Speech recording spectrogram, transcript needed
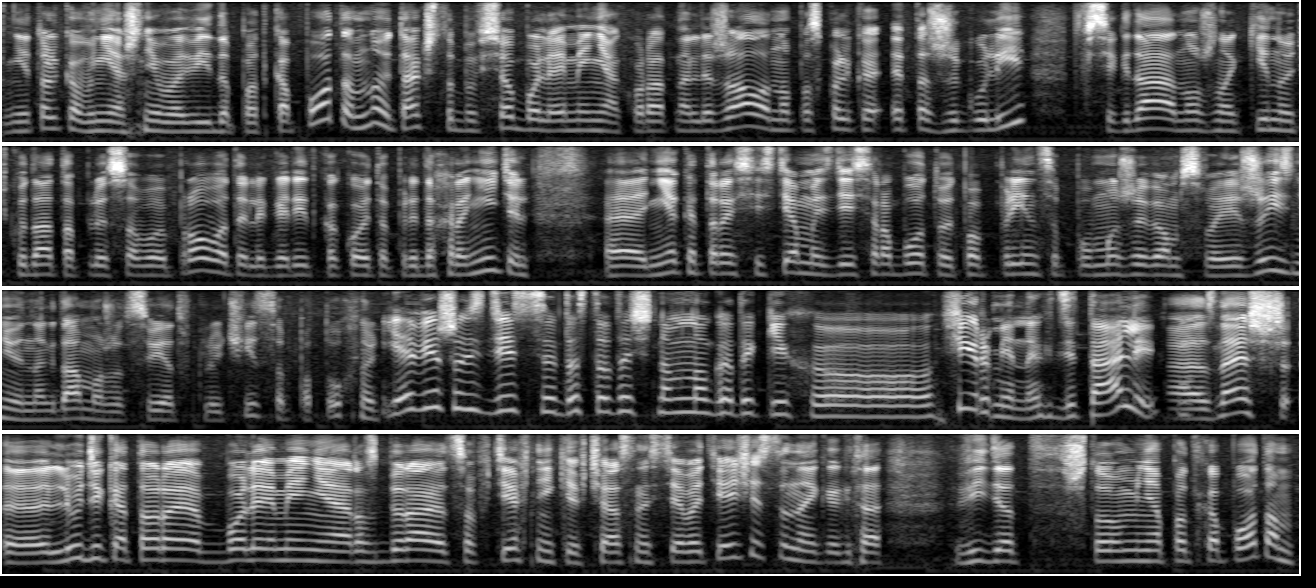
не только внешнего вида под капотом, ну и так, чтобы все более-менее аккуратно лежало, но поскольку это «Жигули», всегда нужно кинуть куда-то плюсовой провод или горит какой-то предохранитель. Э, некоторые системы здесь работают по принципу «мы живем своей жизнью», иногда может свет включиться, потухнуть. Я вижу здесь достаточно много таких э, фирменных деталей. А, Знаешь, э, люди, которые более-менее разбираются в технике, в частности в отечественной, когда видят, что у меня под капотом,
